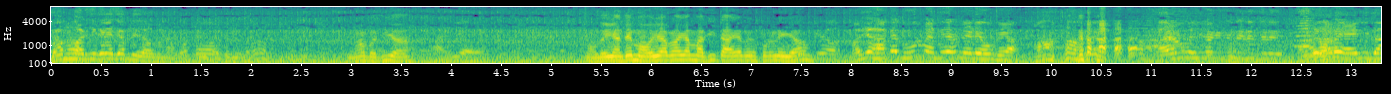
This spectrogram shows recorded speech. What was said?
जब मर्ज़ी करे जब ले जाओ बना ਆਉਂਦੇ ਜਾਂਦੇ ਮੌਜ ਆਪਣਾ ਜਾਂ ਮਰਜ਼ੀ ਤਾਜ਼ਾ ਬਿਸਕੁਟ ਲੈ ਜਾ। ਵਧੀਆ ਸਾਡੇ ਦੂਰ ਪੈਂਦੇ ਆ ਨੇੜੇ ਹੋ ਗਿਆ ਆਏ ਹੋ ਜਿਹੜਾ ਕਿਤੇ ਨੇੜੇ ਚਲੇ ਸਾਡੇ ਹੈ ਨਹੀਂ ਦਾ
